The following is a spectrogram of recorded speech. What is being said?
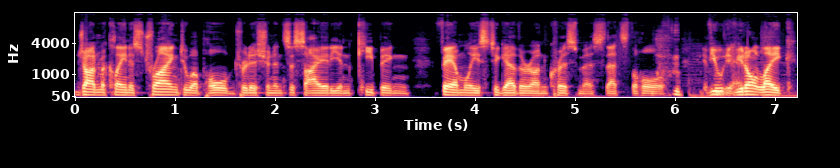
John McClane is trying to uphold tradition and society and keeping families together on Christmas. That's the whole. If you yeah. if you don't like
